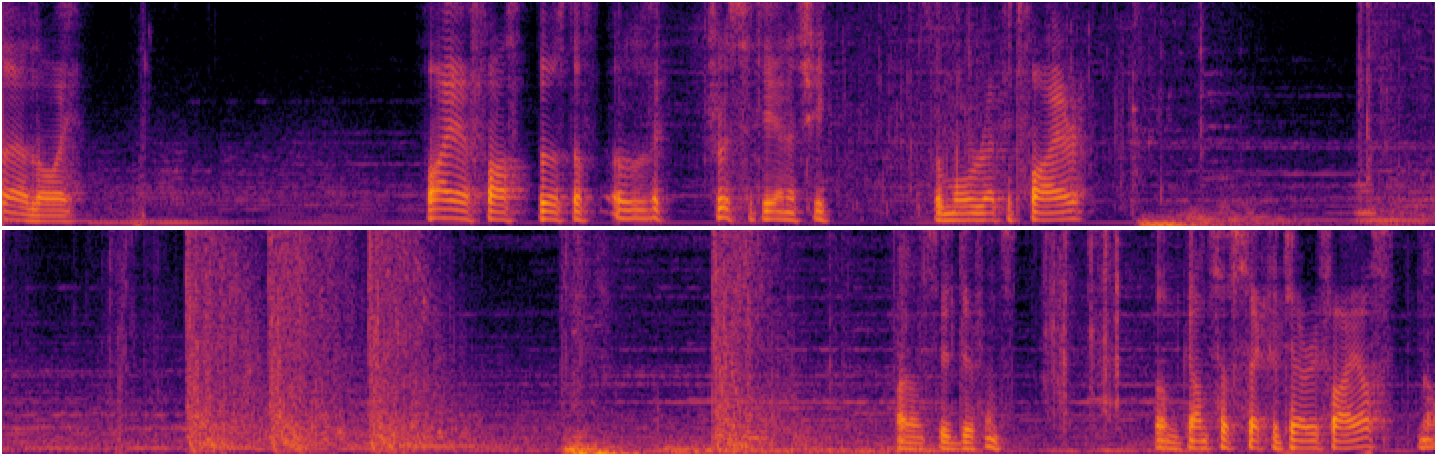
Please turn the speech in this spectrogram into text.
Alloy. Fire fast burst of electricity energy. So more rapid fire. I don't see a difference. Don't guns have secretary fires? No.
